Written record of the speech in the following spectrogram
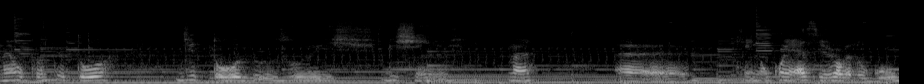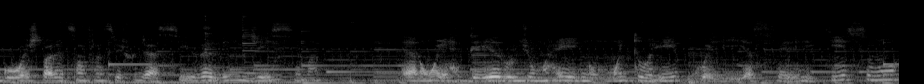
né, o protetor de todos os bichinhos. Né? É, quem não conhece, joga no Google. A história de São Francisco de Assis é lindíssima. Era um herdeiro de um reino muito rico, ele ia ser riquíssimo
